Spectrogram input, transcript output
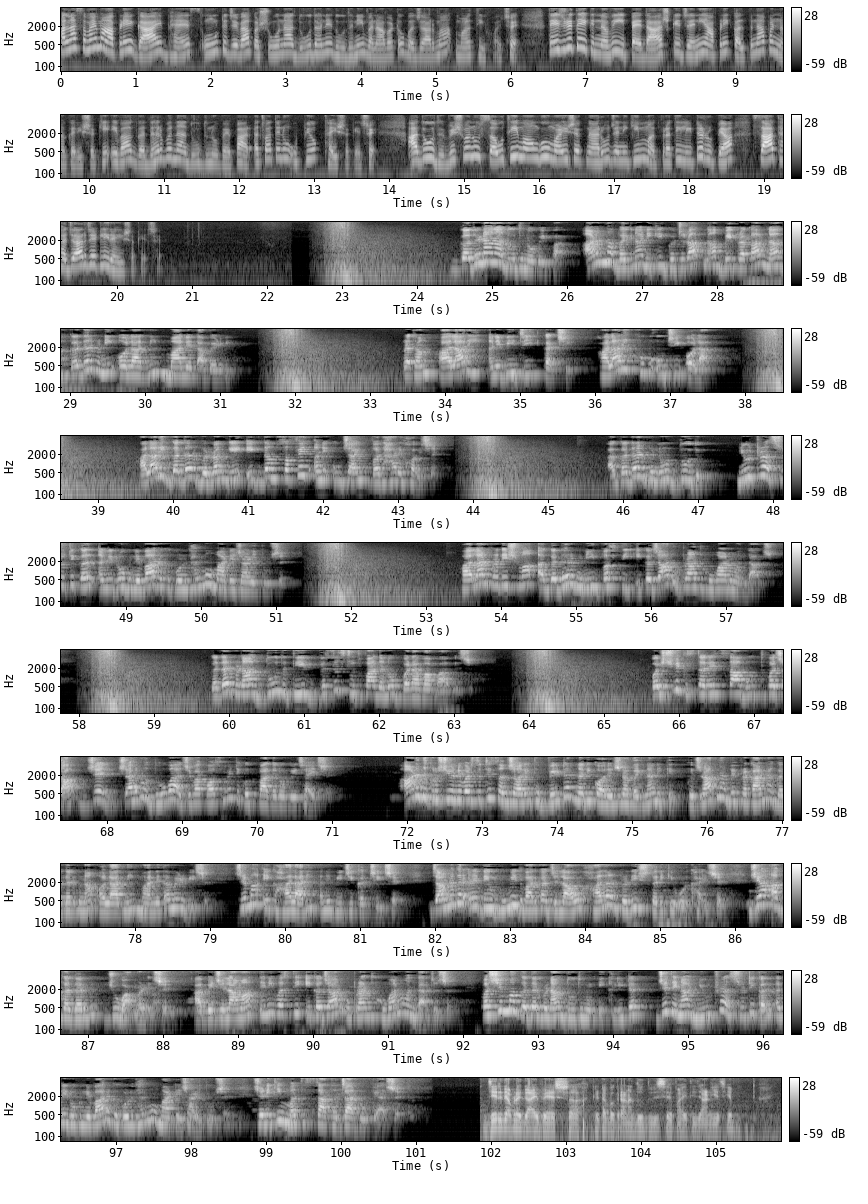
હાલના સમયમાં આપણે ગાય, ભેંસ, ઊંટ જેવા પશુઓના દૂધ અને દૂધની બનાવટો બજારમાં મળતી હોય છે. તે જ રીતે એક નવી પેદાશ કે જેની આપણે કલ્પના પણ ન કરી શકીએ, એવા ગધર્ભના દૂધનો વેપાર અથવા તેનો ઉપયોગ થઈ શકે છે. આ દૂધ વિશ્વનું સૌથી મોંઘું મળી શકનારું, જેની કિંમત પ્રતિ લીટર રૂપિયા સાત હજાર જેટલી રહી શકે છે. ગધેડાના દૂધનો વેપાર. આણંદના વૈજ્ઞાનિકે ગુજરાતના બે પ્રકારના ગદર્ભની ઓલાદની માન્યતા મેળવી. પ્રથમ, હાલારી અને બીજી, કચ્છી. હાલારી ખૂબ ઊંચી ઓલાદ હાલારી ગદર્ભ રંગે એકદમ સફેદ અને ઊંચાઈ વધારે હોય છે. આ ગદર્ભનું દૂધ ન્યુટ્રાસ્યુટિકલ અને રોગ નિવારક ગુણધર્મો માટે જાણીતું છે. હાલાર પ્રદેશમાં અગધર્ભની વસ્તી એક હજાર ઉપરાંત હોવાનો અંદાજ. ગદર્ભના દૂધથી વિશિષ્ટ ઉત્પાદનો બનાવવામાં આવે છે. વૈશ્વિક સ્તરે સાબુ, ત્વચા, જેલ, ચહેરો, ધોવા જેવા કોસ્મેટિક ઉત્પાદનો વેચાય છે. આણંદ કૃષિ યુનિવર્સિટી સંચાલિત વેટરનરી કોલેજના વૈજ્ઞાનિકે ગુજરાતના બે પ્રકારના ગદર્ભના ઓલાદની માન્યતા મેળવી છે, જેમાં એક હાલારી અને બીજી કચ્છી છે. જામનગર અને દેવભૂમિ દ્વારકા જિલ્લાઓ હાલાન પ્રદેશ તરીકે ઓળખાય છે, જ્યાં આ ગદર્ભ જોવા મળે છે. આ બે જિલ્લામાં તેની વસ્તી એક હજાર ઉપરાંત હોવાનો અંદાજ છે. પશ્ચિમમાં ગદર્ભના દૂધનું એક લીટર, જે તેના ન્યુટ્રાસ્યુટિકલ અને રોગ નિવારક ગુણધર્મો માટે જાણીતું છે, જેની કિંમત સાત હજાર રૂપિયા છે. જે રીતે આપણે ગાય, ભેંસ કે બકરાના દૂધ વિશે માહિતી જાણીએ છીએ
